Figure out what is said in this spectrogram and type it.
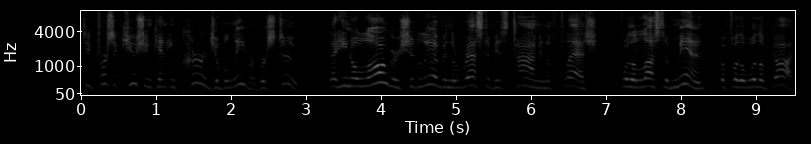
See, persecution can encourage a believer, verse 2, that he no longer should live in the rest of his time in the flesh for the lust of men, but for the will of God.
